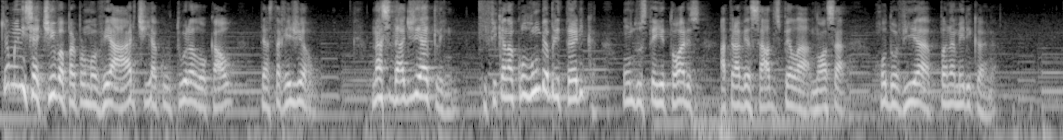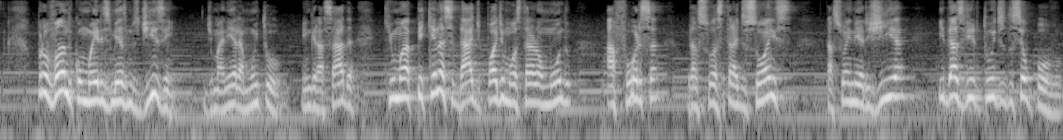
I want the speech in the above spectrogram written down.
que é uma iniciativa para promover a arte e a cultura local desta região. Na cidade de Etling, que fica na Colômbia Britânica, um dos territórios atravessados pela nossa rodovia pan-americana. Provando, como eles mesmos dizem, de maneira muito engraçada, que uma pequena cidade pode mostrar ao mundo a força das suas tradições, da sua energia e das virtudes do seu povo.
